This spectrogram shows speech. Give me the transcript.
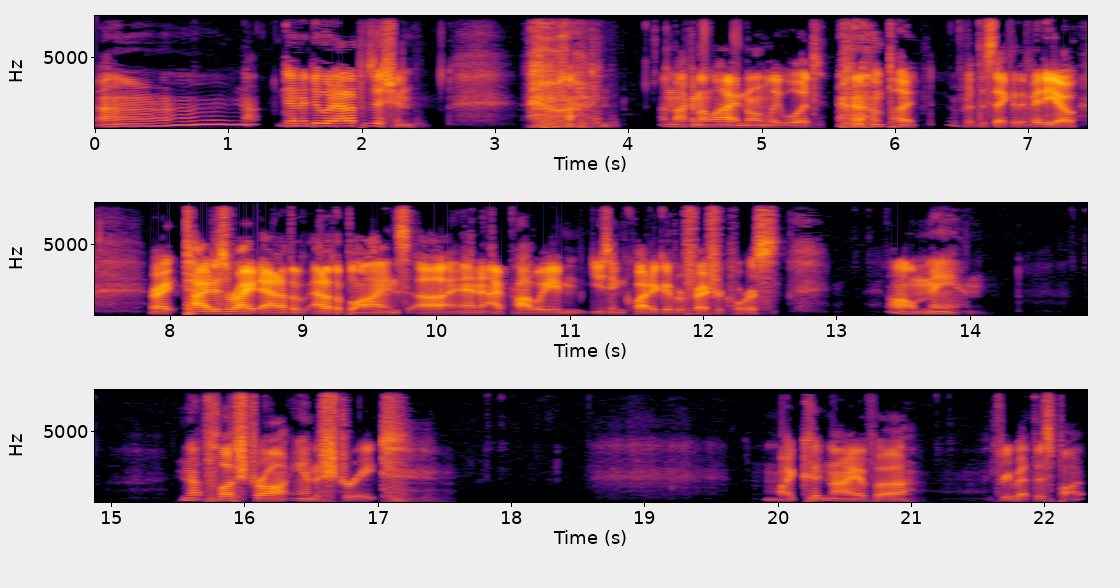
Uh, not gonna do it out of position. I'm not gonna lie, I normally would, but for the sake of the video, right? Tide is right out of the out of the blinds, uh, and I probably am using quite a good refresher course. Oh man, nut flush draw and a straight. Why couldn't I have uh, three bet this pot?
